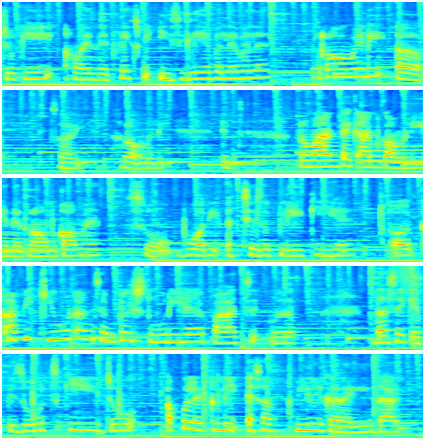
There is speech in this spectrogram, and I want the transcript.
जो कि हमारे नेटफ्लिक्स पे इजीली अवेलेबल है। Comedy sorry comedy it's romantic and comedy यानी रोम कॉम है। सो so, बहुत ही अच्छे से प्ले की है। और काफ़ी क्यूट एंड सिंपल स्टोरी है। पाँच मतलब दस एक एपिसोड्स की जो आपको लिटरली ऐसा फील कराएगी that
